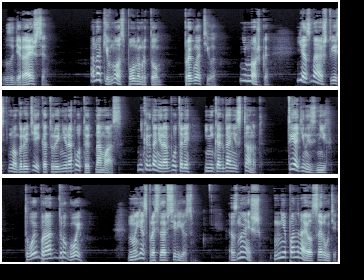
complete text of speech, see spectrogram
«Задираешься?» Она кивнула с полным ртом. Проглотила. «Немножко. Я знаю, что есть много людей, которые не работают на масс. Никогда не работали и никогда не станут. Ты один из них. Твой брат другой». Но я спросила всерьез. «Знаешь, мне понравился Руди.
